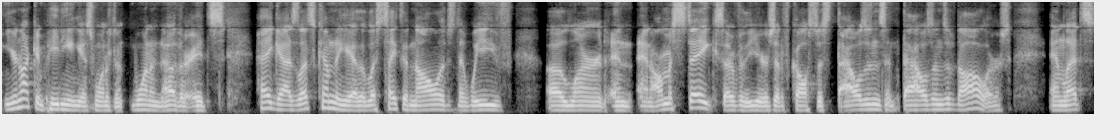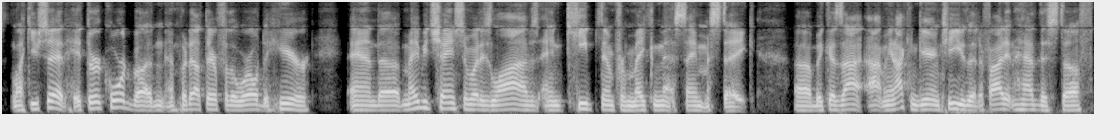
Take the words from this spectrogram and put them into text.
you're not competing against one one another. It's hey guys, let's come together. Let's take the knowledge that we've uh, learned and and our mistakes over the years that have cost us thousands and thousands of dollars, and let's, like you said, hit the record button and put it out there for the world to hear, and uh, maybe change somebody's lives and keep them from making that same mistake. Uh, because I, I mean, I can guarantee you that if I didn't have this stuff,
